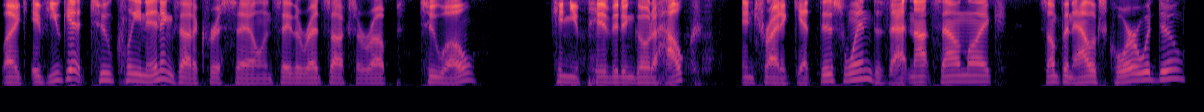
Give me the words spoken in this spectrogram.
Like, if you get two clean innings out of Chris Sale and say the Red Sox are up 2 0, can you pivot and go to Houck and try to get this win? Does that not sound like something Alex Cora would do?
